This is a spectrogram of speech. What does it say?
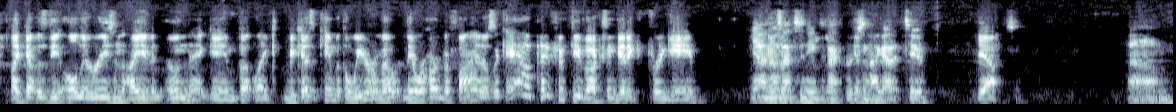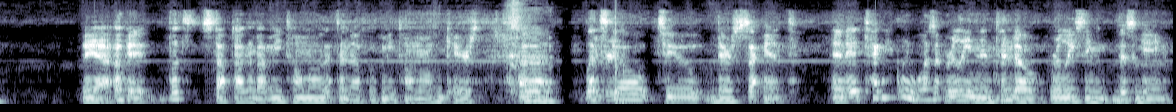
like that was the only reason I even owned that game. But like because it came with the Wii remote and they were hard to find, I was like, yeah, I'll pay fifty bucks and get a free game. Yeah, no, that's the exact reason I got it too. Yeah, Um, but yeah, okay, let's stop talking about Miitomo. That's enough with Miitomo. Who cares? Uh, let's Agreed. go to their second. And it technically wasn't really Nintendo releasing this game.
